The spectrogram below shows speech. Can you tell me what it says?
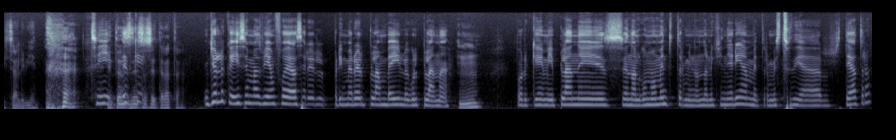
sale bien. Sí, Entonces de eso se trata. Yo lo que hice más bien fue hacer el primero el plan B y luego el plan A. Porque mi plan es en algún momento terminando la ingeniería meterme a estudiar teatro.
